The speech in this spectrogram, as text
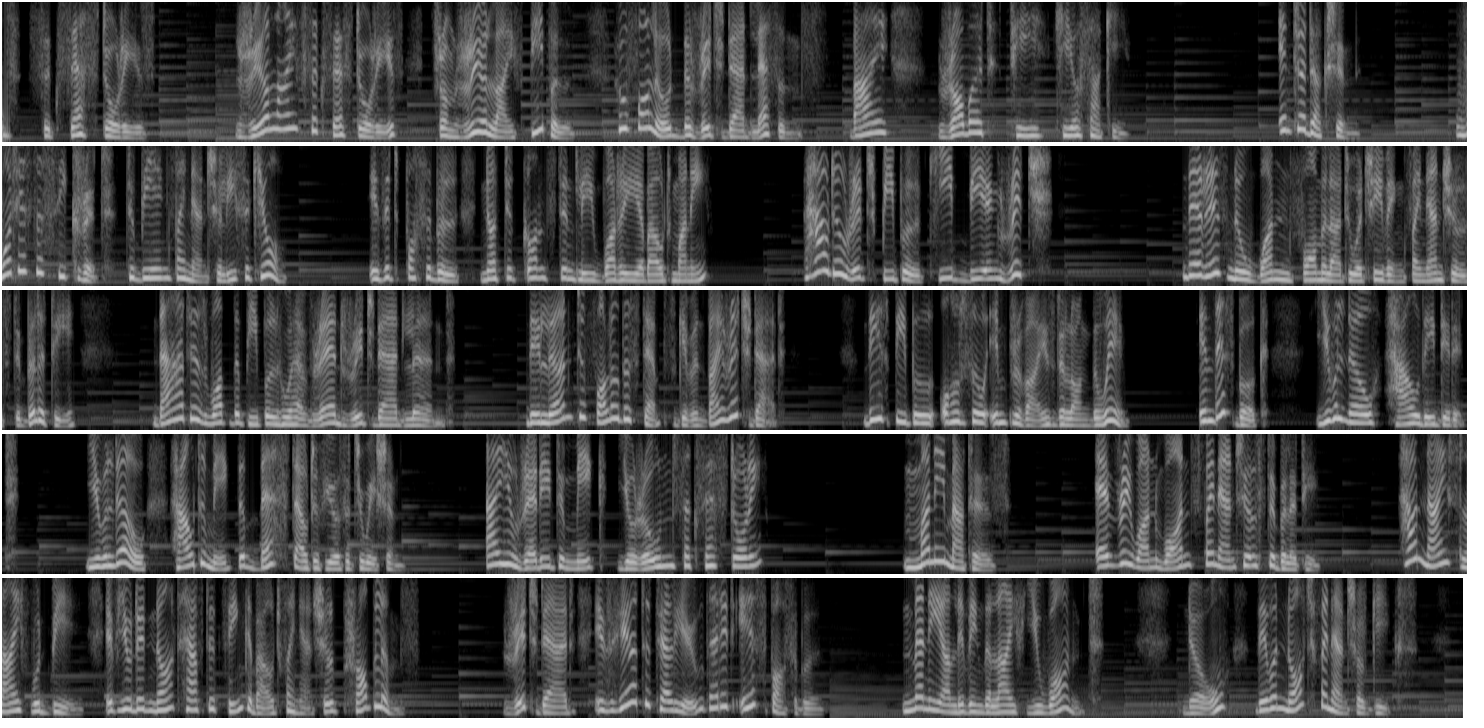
Success Stories. Real life success stories from real life people who followed the Rich Dad lessons by Robert T. Kiyosaki. Introduction What is the secret to being financially secure? Is it possible not to constantly worry about money? How do rich people keep being rich? There is no one formula to achieving financial stability. That is what the people who have read Rich Dad learned. They learned to follow the steps given by Rich Dad. These people also improvised along the way. In this book, you will know how they did it. You will know how to make the best out of your situation. Are you ready to make your own success story? Money matters. Everyone wants financial stability. How nice life would be if you did not have to think about financial problems. Rich Dad is here to tell you that it is possible. Many are living the life you want. No, they were not financial geeks.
